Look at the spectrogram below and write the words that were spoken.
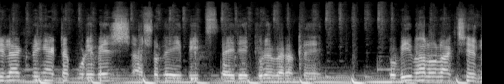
রিল্যাক্সিং একটা পরিবেশ আসলে এই বিচ সাইডে ঘুরে বেড়াতে। খুবই ভালো লাগছিল।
